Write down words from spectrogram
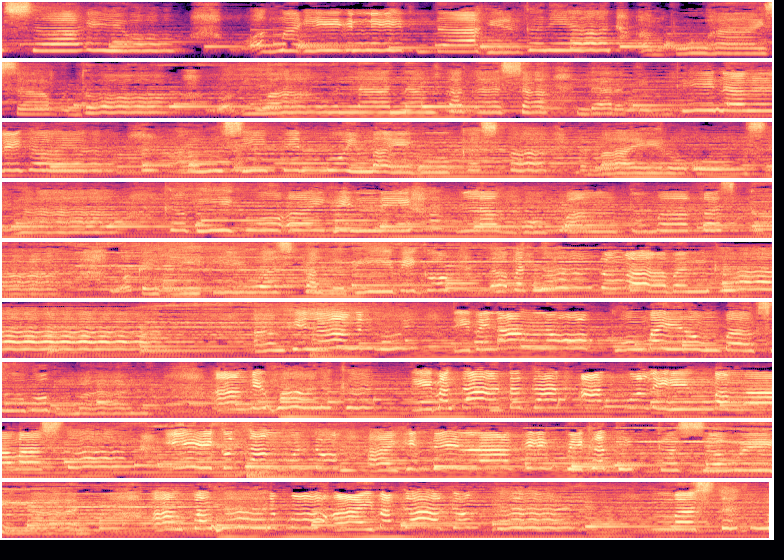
sa iyo Huwag maiinip dahil ganyan Ang buhay sa mundo. Huwag mawawala ng pag-asa. Darating din ang kang iiwas pag nabibigo. Dapat na 真的。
